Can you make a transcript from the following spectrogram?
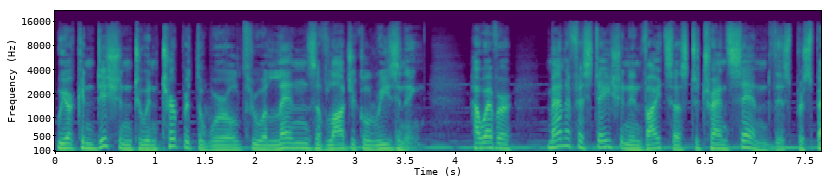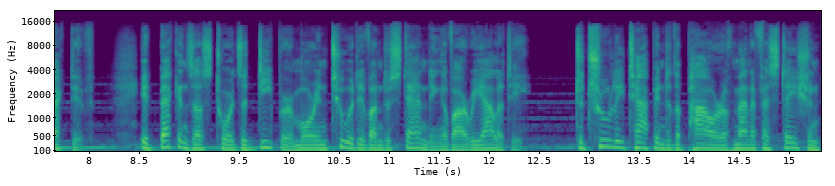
we are conditioned to interpret the world through a lens of logical reasoning. However, manifestation invites us to transcend this perspective. It beckons us towards a deeper, more intuitive understanding of our reality. To truly tap into the power of manifestation,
